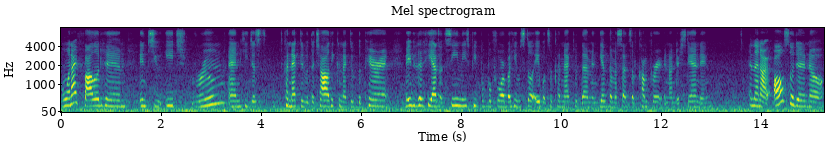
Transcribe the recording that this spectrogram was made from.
But when I followed him into each room and he just connected with the child, he connected with the parent. Maybe that he hasn't seen these people before, but he was still able to connect with them and give them a sense of comfort and understanding. And then I also didn't know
